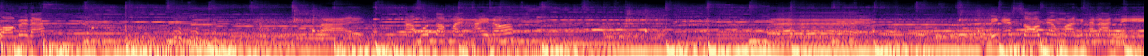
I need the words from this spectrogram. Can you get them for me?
วอล์กด้วยนะ ได้อาคนต่อไปใครเนาะเออนี่แค่ซ้อมอย่างมันขนาดนี้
